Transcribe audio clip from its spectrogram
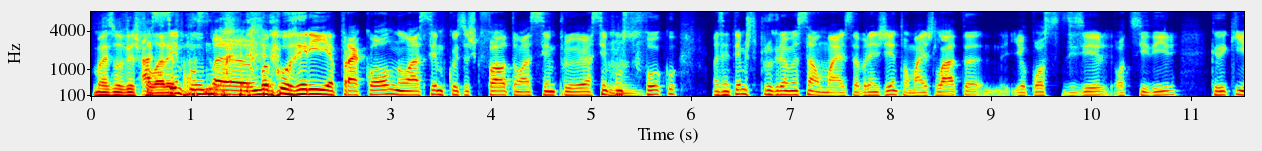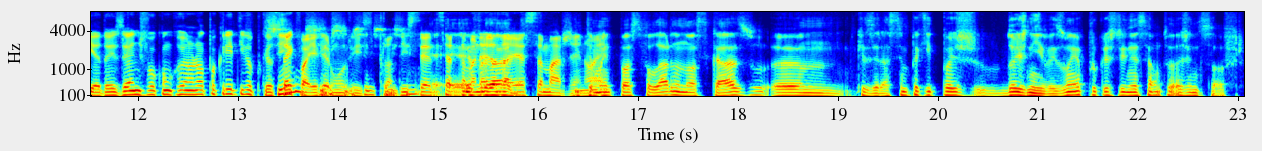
mais uma vez falar há é sempre é uma, uma correria para a call, não há sempre coisas que faltam, há sempre, há sempre hum. um sufoco, Mas em termos de programação mais abrangente ou mais lata, eu posso dizer ou decidir que daqui a dois anos vou concorrer à Europa Criativa, porque eu sei que vai sim, haver um sim, aviso. sim, Pronto, sim, isso sim. é de É- certa é maneira dá verdade. essa margem, E não também é? posso falar, no nosso caso, hum, quer dizer, há sempre aqui depois dois níveis. Um é a procrastinação, toda a gente sofre.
